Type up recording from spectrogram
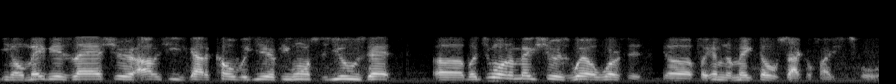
You know, maybe his last year. Obviously, he's got a COVID year if he wants to use that. Uh, but you want to make sure it's well worth it uh, for him to make those sacrifices for.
